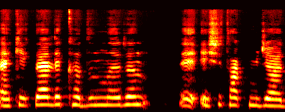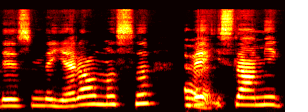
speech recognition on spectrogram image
erkeklerle kadınların e, eşit hak mücadelesinde yer alması evet. ve İslami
